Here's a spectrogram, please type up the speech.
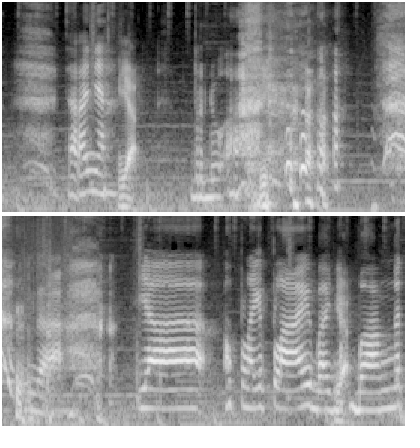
Caranya Ya, berdoa. Iya. Enggak. Ya apply apply banyak Ya. banget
